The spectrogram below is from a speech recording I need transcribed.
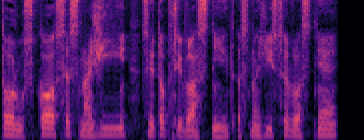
to Rusko se snaží si to přivlastnit a snaží se vlastně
